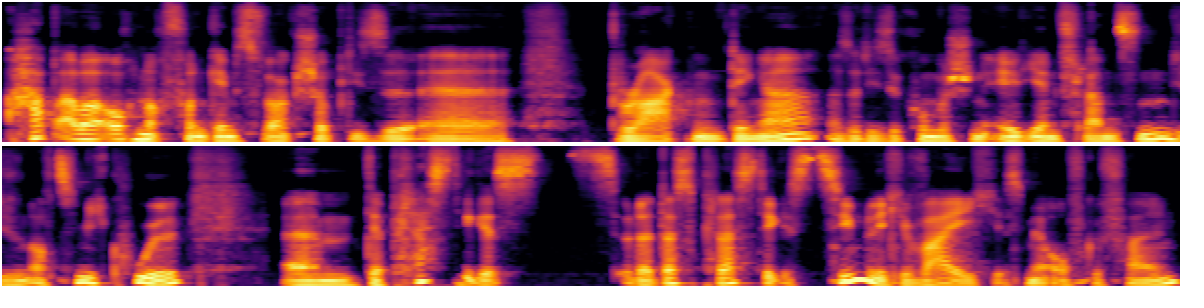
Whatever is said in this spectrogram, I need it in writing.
Hab aber auch noch von Games Workshop diese äh, Braken-Dinger, also diese komischen Alien-Pflanzen, die sind auch ziemlich cool. Ähm, der Plastik ist, oder das Plastik ist ziemlich weich, ist mir aufgefallen.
